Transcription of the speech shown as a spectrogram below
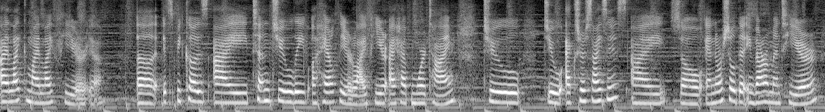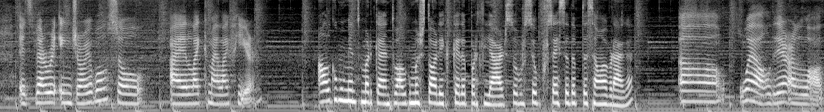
I like my life here. Yeah. Uh, it's because I tend to live a healthier life here. I have more time to do exercises. I so and also the environment here is very enjoyable. So I like my life here. Há algum momento marcante ou alguma história que queira partilhar sobre o seu processo de adaptação a Braga? Uh, well, there are a lot.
